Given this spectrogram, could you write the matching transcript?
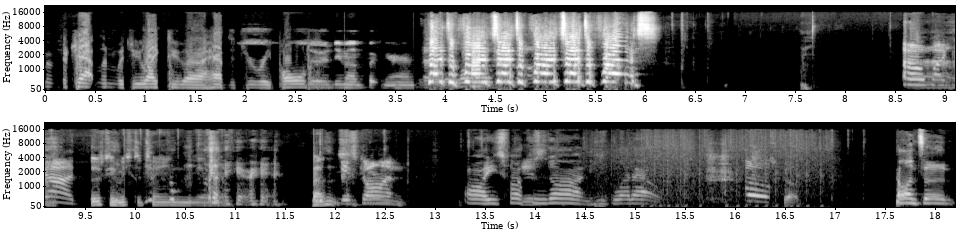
Mr. Chapman, would you like to uh, have the jury polled? Dude, do you mind putting your hands Santa France! Santa France! Santa France! Uh, Oh my god! Just give me to the uh. He's gone. Oh, he's fucking gone. He bled out. Content.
